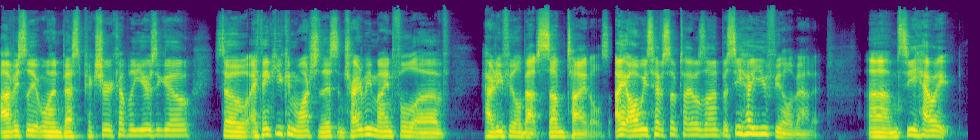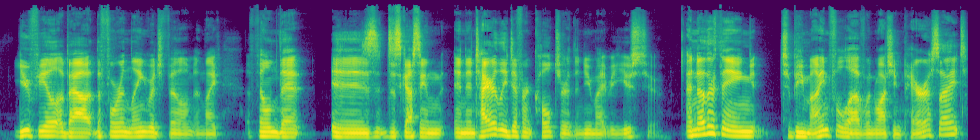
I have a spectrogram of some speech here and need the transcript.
Obviously, it won Best Picture a couple years ago. So I think you can watch this and try to be mindful of how do you feel about subtitles. I always have subtitles on, but see how you feel about it. Um, see how it, you feel about the foreign language film and like a film that is discussing an entirely different culture than you might be used to. Another thing to be mindful of when watching Parasite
